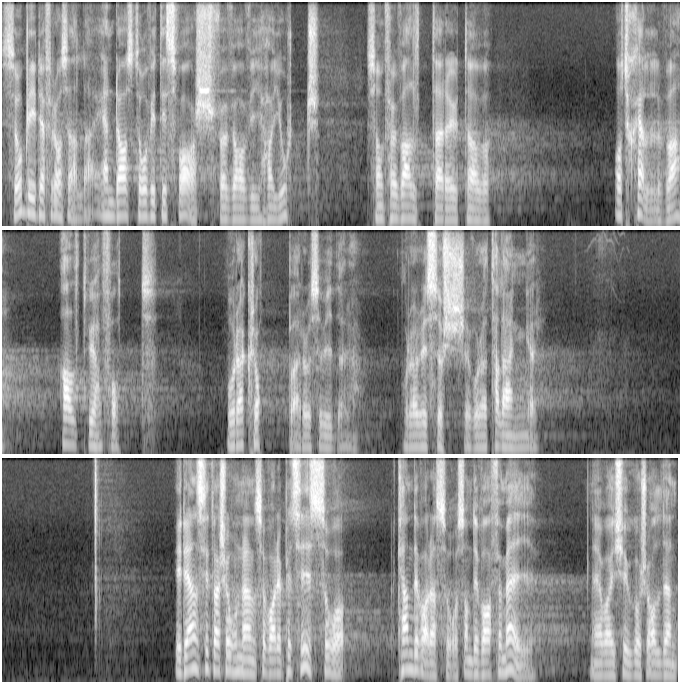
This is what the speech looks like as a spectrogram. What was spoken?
Så blir det för oss alla. En dag står vi till svars för vad vi har gjort som förvaltare utav oss själva, allt vi har fått, våra kroppar och så vidare våra resurser, våra talanger. I den situationen så var det precis så, kan det vara så, som det var för mig när jag var i 20-årsåldern.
